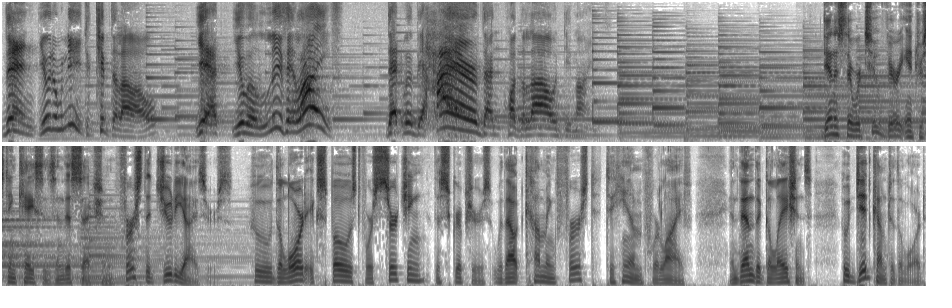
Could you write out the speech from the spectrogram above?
Then you don't need to keep the law, yet you will live a life that will be higher than what the law demands. Dennis, there were two very interesting cases in this section. First, the Judaizers, who the Lord exposed for searching the Scriptures without coming first to Him for life. And then the Galatians, who did come to the Lord,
